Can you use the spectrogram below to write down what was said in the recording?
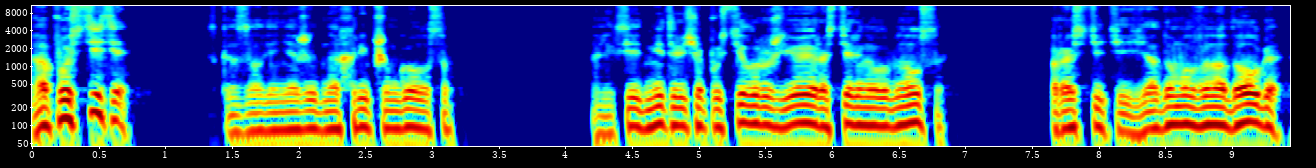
«Опустите!» — сказал я неожиданно хрипшим голосом. Алексей Дмитриевич опустил ружье и растерянно улыбнулся. «Простите, я думал, вы надолго,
